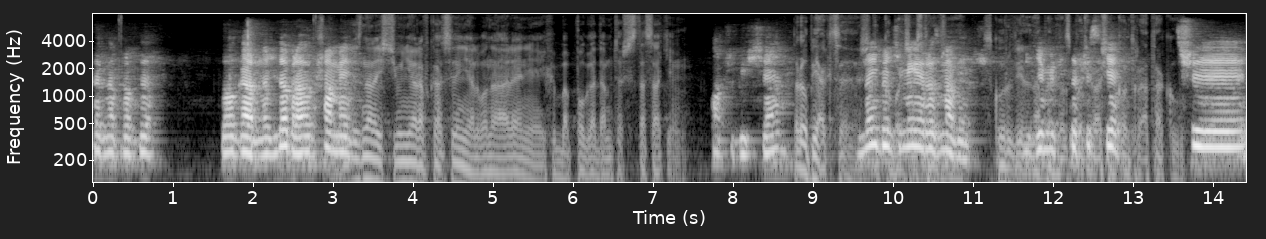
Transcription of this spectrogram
tak naprawdę to ogarnąć. Dobra, ruszamy. Mogę znaleźć juniora w kasynie albo na arenie i chyba pogadam też z Tasakiem. Oczywiście. Rób jak chcesz. No i będziemy ostrożny. rozmawiać. Skurwiel na Będziemy pewno te spodziewa wszystkie kontrataku. Trzy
